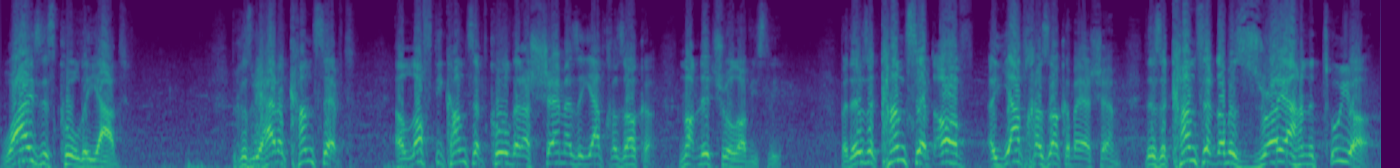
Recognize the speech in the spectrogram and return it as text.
Why is this called a Yad? Because we have a concept, a lofty concept called that Hashem has a Yad Chazaka. Not literal, obviously. But there's a concept of a Yad Chazaka by Hashem. There's a concept of a Zroya Hanatuya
